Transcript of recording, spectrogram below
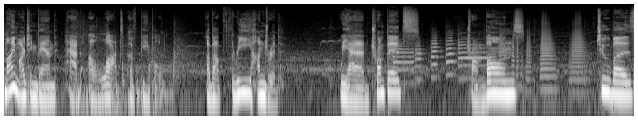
My marching band had a lot of people, about 300. We had trumpets, trombones, tubas,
